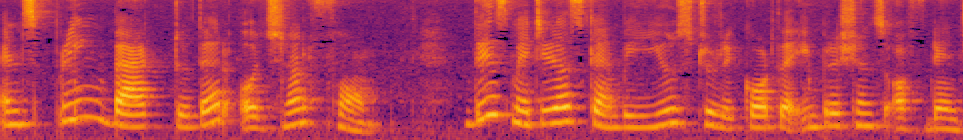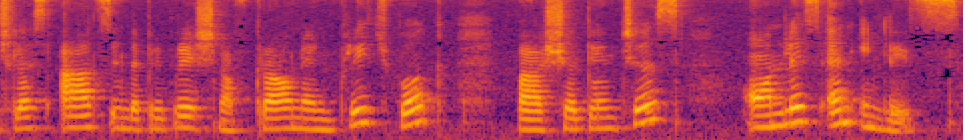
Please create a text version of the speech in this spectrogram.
and spring back to their original form. These materials can be used to record the impressions of dentulous arcs in the preparation of crown and bridge work, partial dentures, onlays and inlays.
